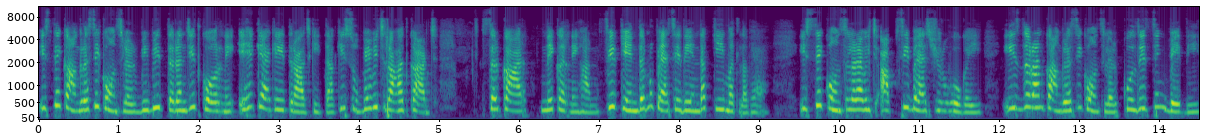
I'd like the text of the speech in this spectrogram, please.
ਇਸ ਤੇ ਕਾਂਗਰਸੀ ਕੌਂਸਲਰ ਬੀਬੀ ਤਰਨਜੀਤ ਕੌਰ ਨੇ ਇਹ ਕਹਿ ਕੇ ਇਤਰਾਜ਼ ਕੀਤਾ ਕਿ ਸੂਬੇ ਵਿੱਚ ਰਾਹਤ ਕਾਰਜ ਸਰਕਾਰ ਨੇ ਕਰਨੇ ਹਨ। ਫਿਰ ਕੇਂਦਰ ਨੂੰ ਪੈਸੇ ਦੇਣ ਦਾ ਕੀ ਮਤਲਬ ਹੈ? ਇਸ ਕੌਂਸਲਰਾਂ ਵਿੱਚ ਆਪਸੀ ਬਹਿਸ ਸ਼ੁਰੂ ਹੋ ਗਈ। ਇਸ ਦੌਰਾਨ ਕਾਂਗਰਸੀ ਕੌਂਸਲਰ ਕੁਲਜੀਤ ਸਿੰਘ ਬੇਦੀ,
